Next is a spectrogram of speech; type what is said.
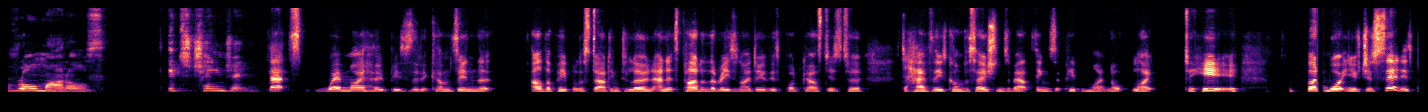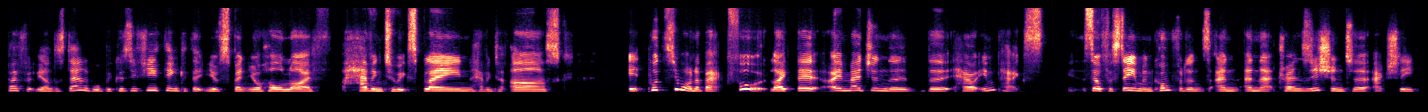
role models it's changing that's where my hope is that it comes in that other people are starting to learn. And it's part of the reason i do this podcast is to to have these conversations about things that people might not like to hear. But what you've just said is perfectly understandable because if you think that you've spent your whole life having to explain having to ask it puts you on a back foot. Like the i imagine the the how it impacts self-esteem and confidence and and that transition to actually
